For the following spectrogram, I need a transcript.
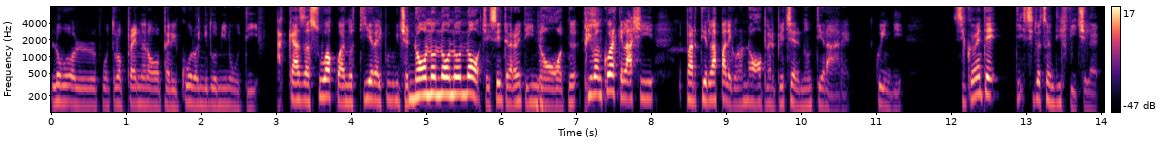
lo, lo, lo prendono per il culo ogni due minuti. A casa sua, quando tira il pubblico dice no, no, no, no, no, cioè sente veramente i no. Prima ancora che lasci partire la palla, dicono no, per piacere, non tirare. Quindi sicuramente di- situazione difficile.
